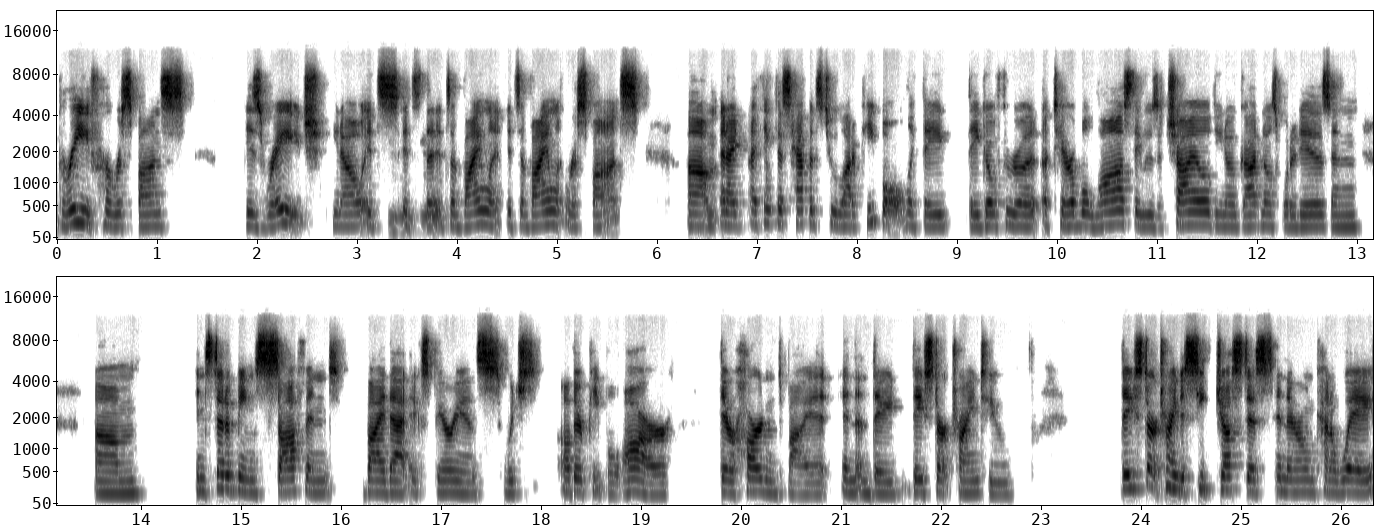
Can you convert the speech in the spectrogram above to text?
grief, her response is rage. You know, it's mm-hmm. it's the it's a violent it's a violent response. Um, and I, I think this happens to a lot of people. Like they they go through a, a terrible loss, they lose a child, you know, God knows what it is. And um, instead of being softened by that experience, which other people are, they're hardened by it, and then they they start trying to they start trying to seek justice in their own kind of way,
